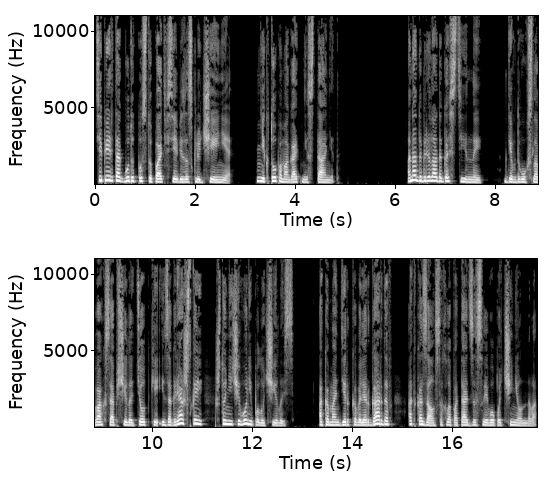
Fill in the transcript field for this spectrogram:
Теперь так будут поступать все без исключения. Никто помогать не станет. Она добрела до гостиной, где в двух словах сообщила тетке из Огряжской, что ничего не получилось, а командир кавалергардов отказался хлопотать за своего подчиненного.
